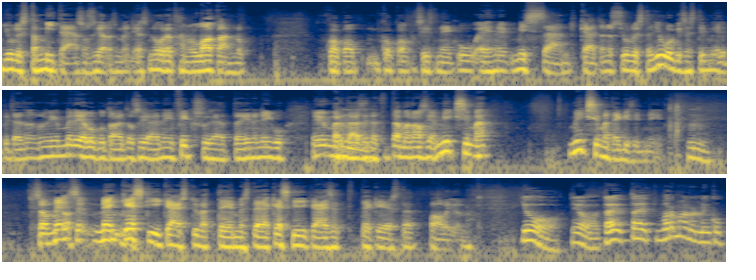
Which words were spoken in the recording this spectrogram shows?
julista mitään sosiaalisessa mediassa. Nuorethan on lakannut koko, koko siis niin kuin, ei ne missään käytännössä julista julkisesti mielipiteitä. Ne on niin medialukutaitoisia ja niin fiksuja, että ei ne, niin kuin, ne ymmärtää mm. sen, että tämän asian, miksi mä, miksi mä tekisin niin. Mm. Se on me, se, me keski-ikäistyvät teemme sitä ja keski-ikäiset tekee sitä paljon. Joo, joo. Tai, tai varmaan on niin kuin,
